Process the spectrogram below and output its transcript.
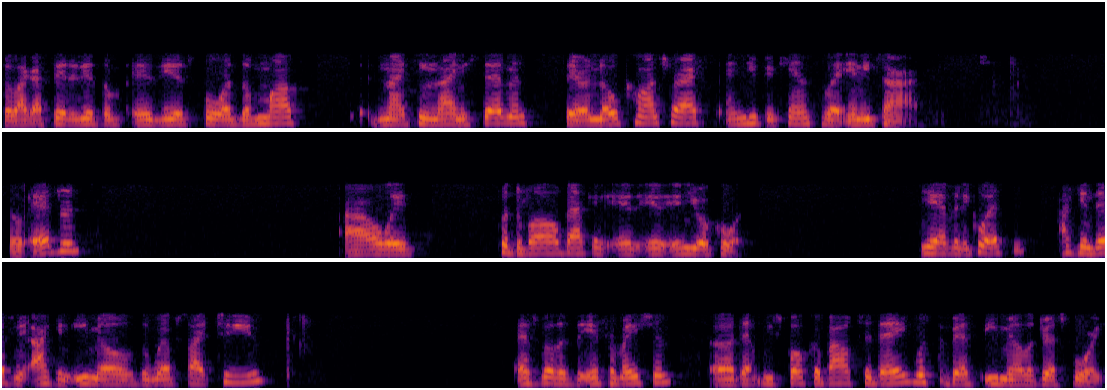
But like I said, it is a, it is for the month 1997. There are no contracts, and you can cancel at any time. So, Edris, I always put the ball back in, in, in your court. You have any questions? I can definitely I can email the website to you, as well as the information uh, that we spoke about today. What's the best email address for you?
